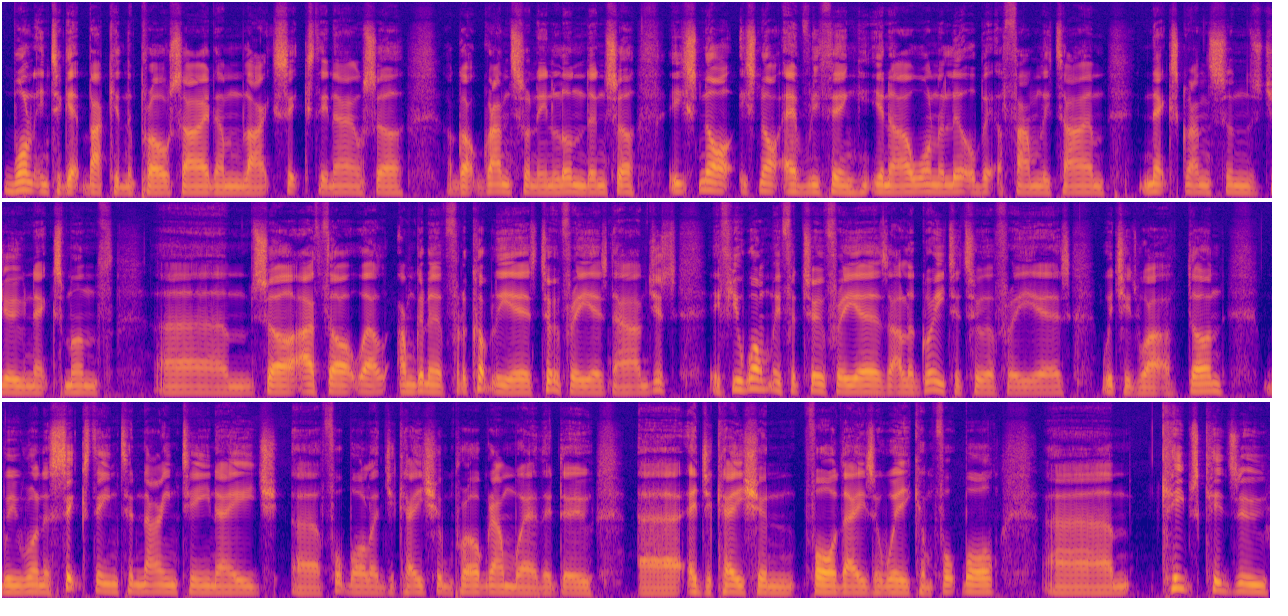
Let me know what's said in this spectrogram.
wanting to get back in the pro side. I'm like 60 now, so I've got grandson in London. So it's not it's not everything. You know, I want a little bit of family time. Next grandson's due next month, um, so I thought, well, I'm gonna for a couple of years, two or three years now. I'm just if you want me for two or three years, I'll agree to two or three years, which is what I've done. We run a 16 to 19 age uh, football education program where they do uh, education four days a week and football. Um, keeps kids who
